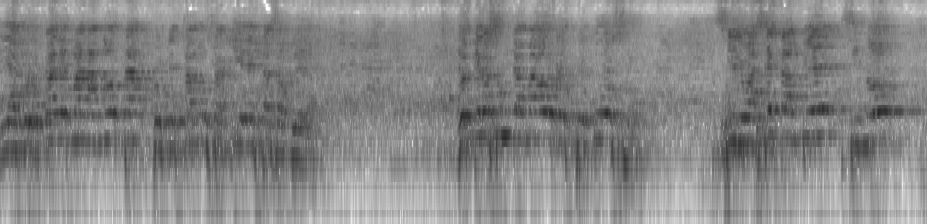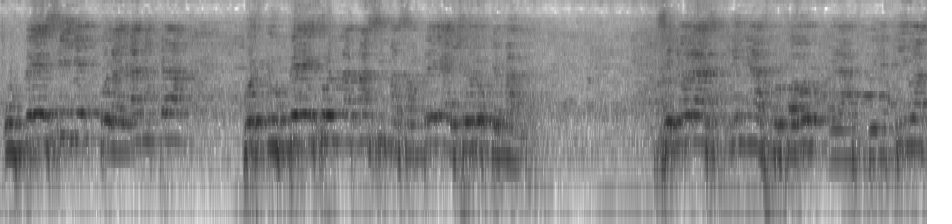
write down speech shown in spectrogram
ni a colocarle mala nota porque estamos aquí en esta asamblea. Yo quiero hacer un llamado respetuoso. Si lo hace también, si no, ustedes siguen con la dinámica porque ustedes son la máxima asamblea y son los que mandan. Señoras, niñas, por favor, las directivas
